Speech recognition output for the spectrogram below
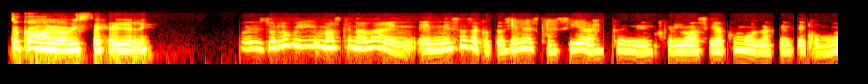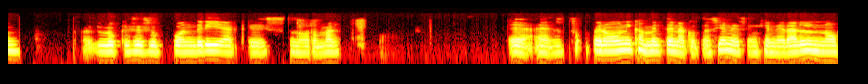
¿Tú cómo lo viste, Heyeli? Pues yo lo vi más que nada en, esas acotaciones que hacía, que, lo hacía como la gente común, lo que se supondría que es normal. Eh, eh, pero únicamente en acotaciones, en general no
